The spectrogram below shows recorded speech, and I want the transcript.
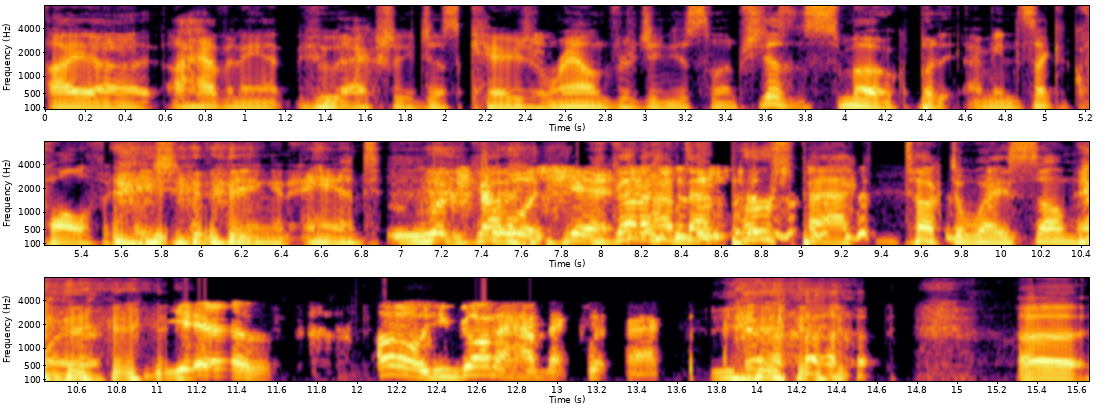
I uh I have an aunt who actually just carries around Virginia Slim. She doesn't smoke, but I mean it's like a qualification of being an aunt. Looks You gotta, cool as shit. you gotta have that purse pack tucked away somewhere. yes. Oh, you gotta have that clip pack. Yeah. Uh,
